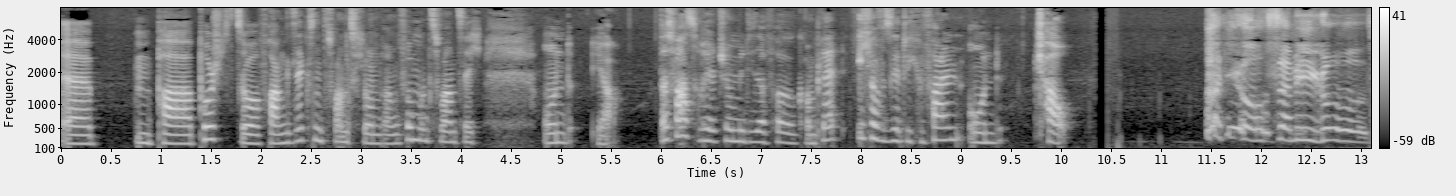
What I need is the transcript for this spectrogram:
äh, ein paar Push zur Rang 26 und Rang 25. Und ja. Das war's doch jetzt schon mit dieser Folge komplett. Ich hoffe, sie hat euch gefallen und ciao. Adios, amigos.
